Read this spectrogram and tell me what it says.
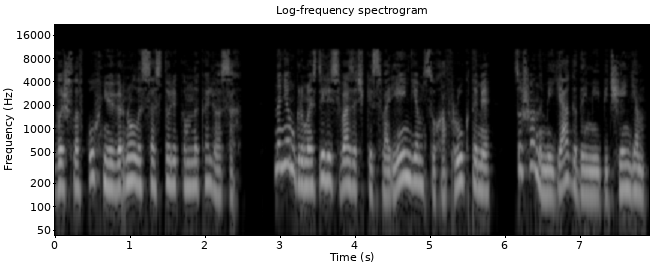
Вышла в кухню и вернулась со столиком на колесах. На нем громоздились вазочки с вареньем, сухофруктами, сушеными ягодами и печеньем.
